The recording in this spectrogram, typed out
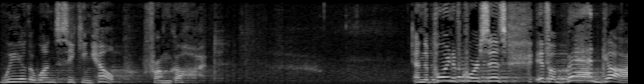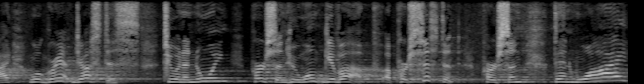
We are the ones seeking help from God. And the point, of course, is if a bad guy will grant justice to an annoying person who won't give up, a persistent person, then why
